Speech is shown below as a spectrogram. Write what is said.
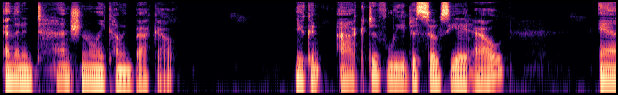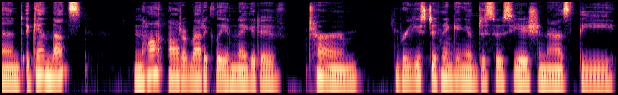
and then intentionally coming back out. You can actively dissociate out. And again, that's not automatically a negative term. We're used to thinking of dissociation as the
